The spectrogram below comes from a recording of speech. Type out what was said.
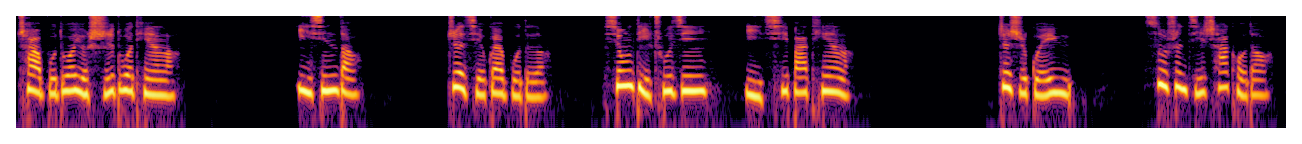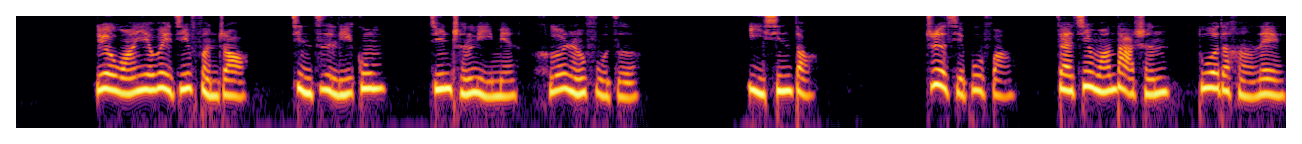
差不多有十多天了。”一心道：“这且怪不得，兄弟出京已七八天了。”这是鬼语。肃顺即插口道。六王爷未经奉诏，竟自离宫，京城里面何人负责？一心道：“这些不妨，在京王大臣多得很嘞。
